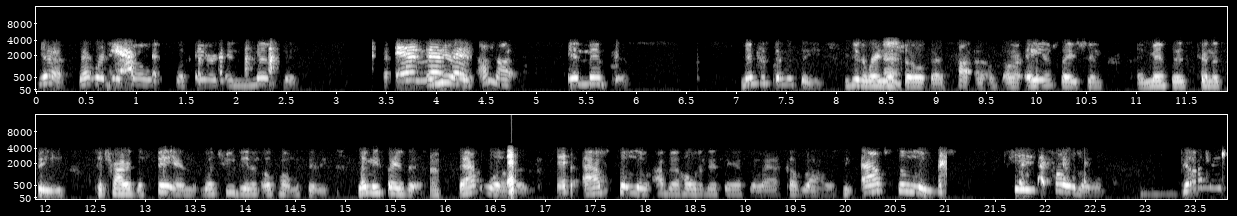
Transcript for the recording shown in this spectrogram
Yes, that radio Yes. show was aired in Memphis. In And hear me, Memphis. I'm not in Memphis, Memphis, Tennessee. You did a radio show that's hot, uh, on an AM station in Memphis, Tennessee, to try to defend what you did in Oklahoma City. Let me say this: that was the absolute. I've been holding this in for the last couple hours. The absolute, key total, dumbest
